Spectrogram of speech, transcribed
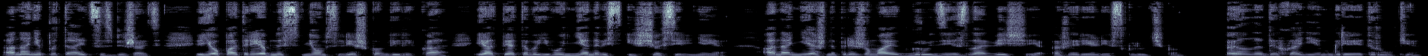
Она не пытается сбежать. Ее потребность в нем слишком велика, и от этого его ненависть еще сильнее. Она нежно прижимает к груди зловещее ожерелье с ключиком. Элла дыханием греет руки,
